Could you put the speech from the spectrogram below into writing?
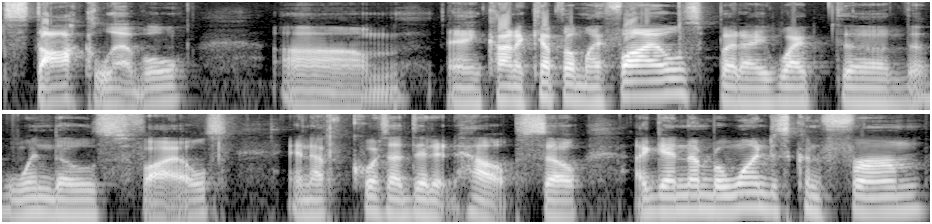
stock level um, and kind of kept all my files, but I wiped the, the Windows files. And of course, that didn't help. So again, number one, just confirm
